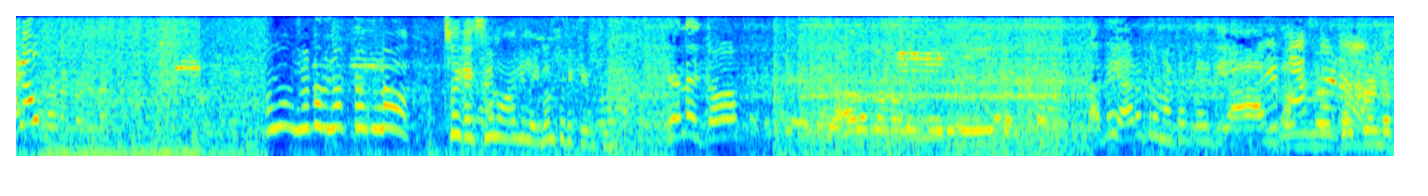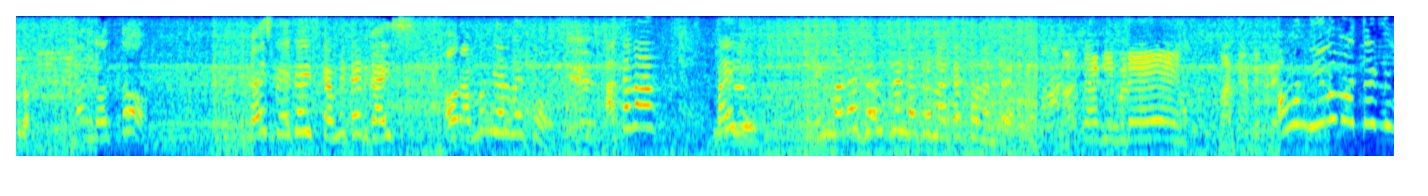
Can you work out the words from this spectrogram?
ಅಯ್ಯೋ ಏನೂ ಆಗಿಲ್ಲ ಇನ್ನೊಂದ್ಸರಿ ಕೇಳ್ತೀನಿ ಏನಾಯ್ತು? ಹತ್ರ ಮಾತಾಡ್ತಾ ಇದೀಯಾ ಗರ್ಲ್ ಫ್ರೆಂಡ್ ಹತ್ರ. ನಂಗೆ ಗೊತ್ತು. Guys Teja is committed guys ಅವ್ರ ಅಮ್ಮಂಗೆ ಹೇಳ್ಬೇಕು. ಅಥವಾ ಬೈ ನಿಮ್ಮ ಮಗ ಗರ್ಲ್ ಫ್ರೆಂಡ್ ಹತ್ರ ಮಾತಾಡ್ತಾನಂತೆ. ಮಾತಾಡ್ಲಿ ಬಿಡೇ. ಮಾತಾಡ್ಲಿ ಬಿಡೆ. ಅವ ನೀನು ಮಾತಾಡ್ಲಿ.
